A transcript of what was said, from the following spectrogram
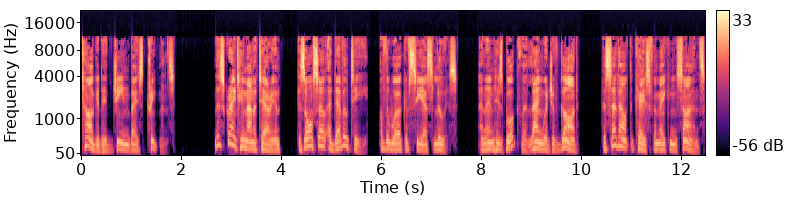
targeted gene based treatments. This great humanitarian is also a devotee of the work of C.S. Lewis, and in his book, The Language of God, has set out the case for making science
